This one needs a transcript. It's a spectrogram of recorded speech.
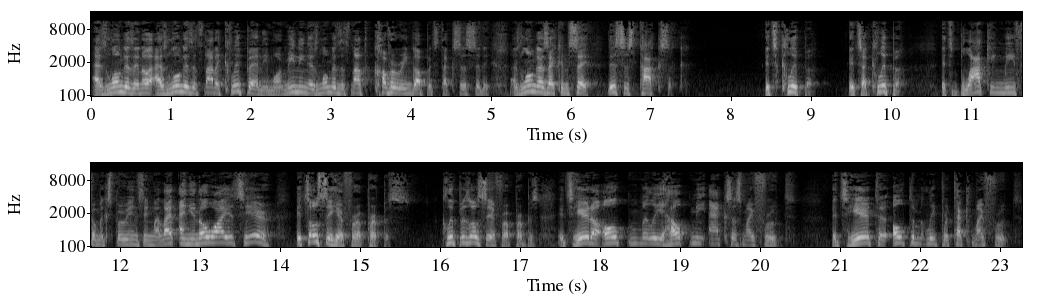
As long as I know, as long as it's not a clip anymore, meaning as long as it's not covering up its toxicity, as long as I can say, this is toxic. It's clipper. It's a clipper. It's blocking me from experiencing my life. And you know why it's here? It's also here for a purpose. Clip is also here for a purpose. It's here to ultimately help me access my fruit. It's here to ultimately protect my fruit.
